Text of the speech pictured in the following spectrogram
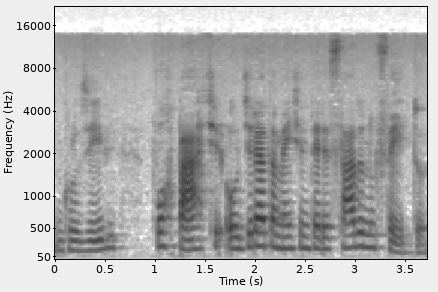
inclusive, for parte ou diretamente interessado no feito.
